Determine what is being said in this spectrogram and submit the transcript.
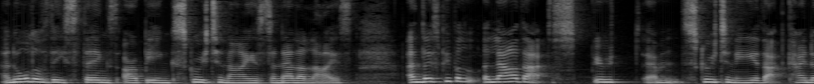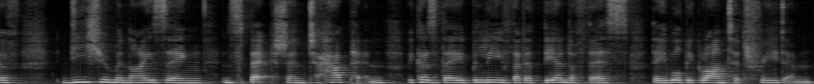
And all of these things are being scrutinized and analyzed. And those people allow that scrut- um, scrutiny, that kind of dehumanizing inspection to happen because they believe that at the end of this, they will be granted freedom.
